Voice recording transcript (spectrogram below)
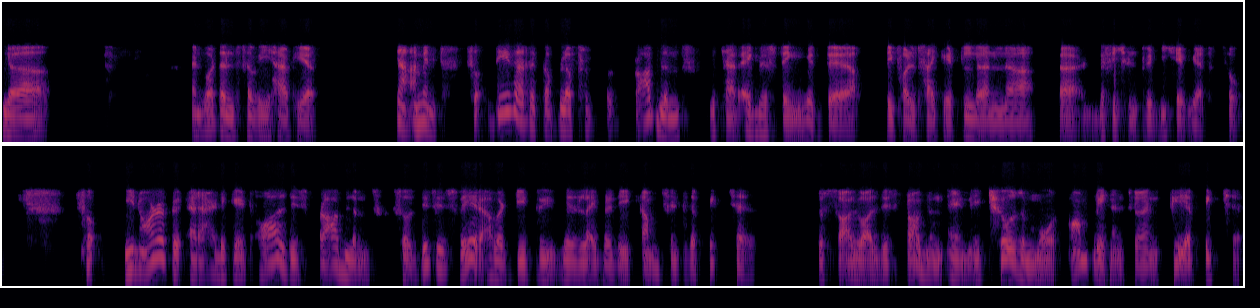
the and what else we have here? Yeah, I mean, so these are a couple of problems which are existing with the default scikit-learn uh, uh, decision tree behavior. So, so in order to eradicate all these problems, so this is where our D3 library comes into the picture to solve all these problems, and it shows a more comprehensive and clear picture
